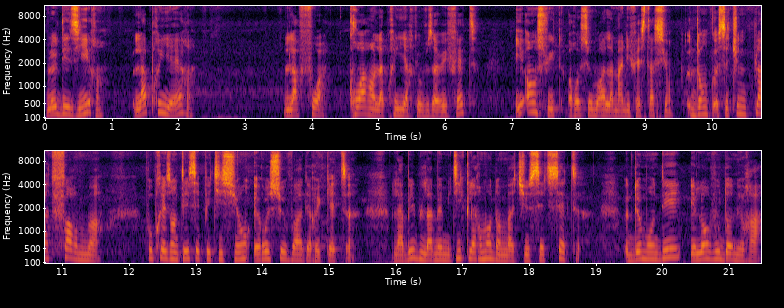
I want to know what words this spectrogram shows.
Le désir, la prière, la foi, croire en la prière que vous avez faite et ensuite recevoir la manifestation. Donc c'est une plateforme pour présenter ses pétitions et recevoir des requêtes. La Bible l'a même dit clairement dans Matthieu 7, 7. Demandez et l'on vous donnera.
